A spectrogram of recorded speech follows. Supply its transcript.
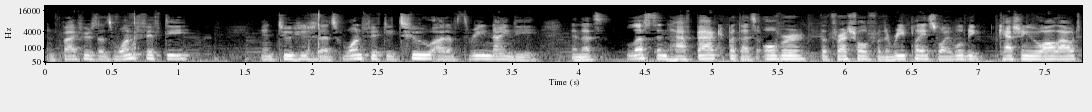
And 5 here says 150. And 2 here says 152 out of 390. And that's less than half back, but that's over the threshold for the replay, so I will be cashing you all out.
